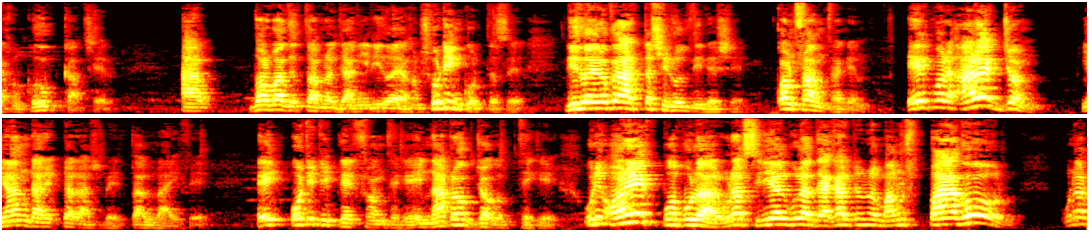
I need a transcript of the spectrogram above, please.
এখন খুব কাছের। আর বরবাদের তো আমরা জানি, হৃদয় এখন শুটিং করতেছে। হৃদয়ের ওকে আরেকটা শিরুল বিদেশে কনফার্ম থাকেন। এরপরে আরেকজন ইয়াং ডাইরেক্টর আসবে তার লাইফে এই ওটিটি প্ল্যাটফর্ম থেকে, এই নাটক জগৎ থেকে। উনি অনেক পপুলার ওনার সিরিয়ালগুলো দেখার জন্য মানুষ পাগল। ওনার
